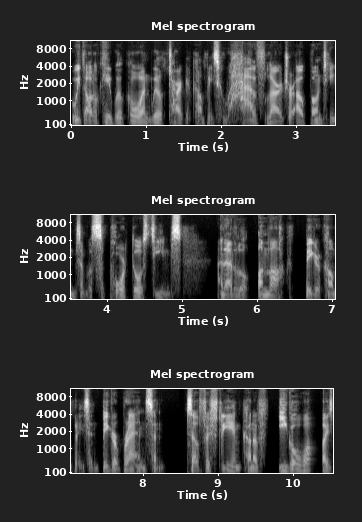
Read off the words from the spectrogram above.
We thought okay we'll go and we'll target companies who have larger outbound teams and will support those teams and that'll unlock bigger companies and bigger brands and selfishly and kind of ego wise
